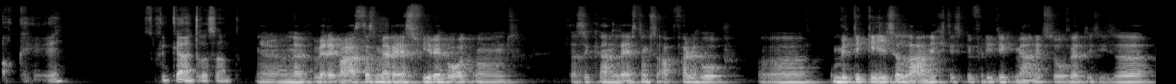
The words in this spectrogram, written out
Okay. Das klingt gar interessant. Ja, ne, weil ich weiß, dass man Reisviere hat und dass ich keinen Leistungsabfall habe. Äh, und mit den Gels allein nicht, das befriedigt mich auch nicht so, weil das ist ein,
